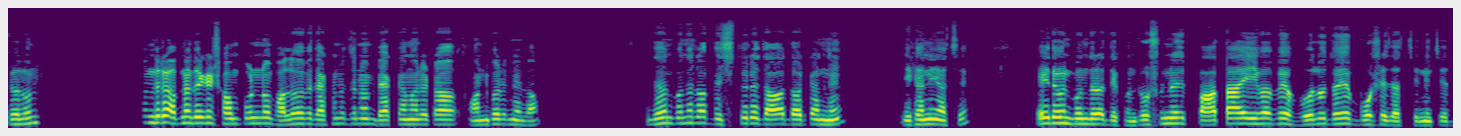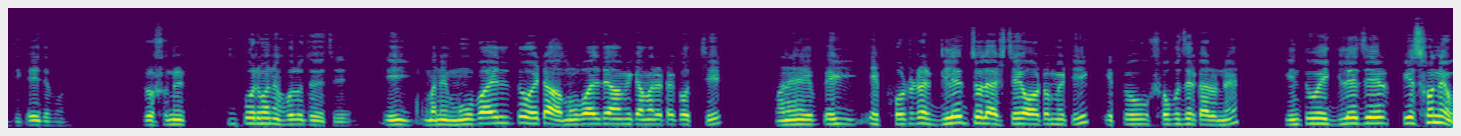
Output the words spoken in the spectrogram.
চলুন। বন্ধুরা, আপনাদেরকে সম্পূর্ণ ভালোভাবে দেখানোর জন্য আমি ব্যাক ক্যামেরাটা অন করে নিলাম। দেখুন বন্ধুরা, বেশি দূরে যাওয়ার দরকার নেই। এখানেই আছে। এই দেখুন বন্ধুরা, দেখুন, রসুনের পাতা এইভাবে হলুদ হয়ে বসে যাচ্ছে নিচের দিকে। এই দেখুন, রসুনের কি পরিমাণে হলুদ হয়েছে। এই মানে মোবাইল তো এটা, মোবাইল দিয়ে আমি ক্যামেরাটা করছি। মানে এই এই ফটোটার গ্লেজ চলে আসছে অটোমেটিক একটু সবুজের কারণে। কিন্তু এই গ্লেজের পেছনেও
